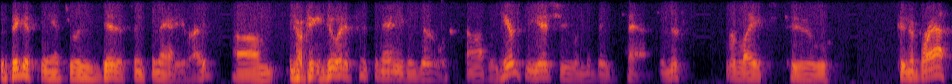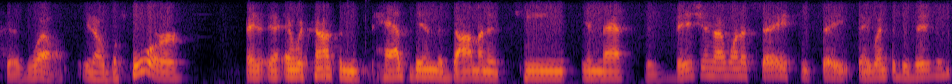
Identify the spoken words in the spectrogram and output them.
the biggest answer is he did it at Cincinnati, right? Um, you know, if you can do it at Cincinnati, you can do it at Wisconsin. Here's the issue in the Big Ten, and this relates to to Nebraska as well. You know, before and, and Wisconsin has been the dominant team in that division. I want to say since they they went to divisions,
